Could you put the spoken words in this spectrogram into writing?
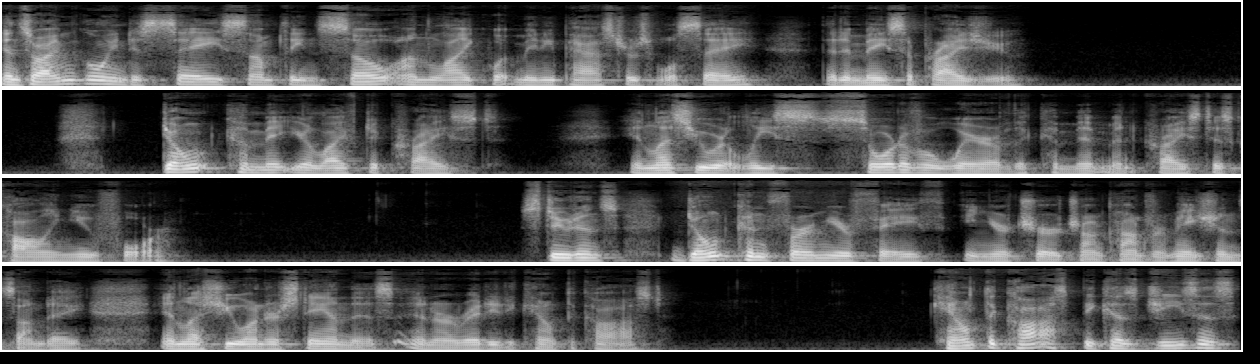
And so I'm going to say something so unlike what many pastors will say that it may surprise you. Don't commit your life to Christ unless you are at least sort of aware of the commitment Christ is calling you for. Students, don't confirm your faith in your church on Confirmation Sunday unless you understand this and are ready to count the cost. Count the cost because Jesus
